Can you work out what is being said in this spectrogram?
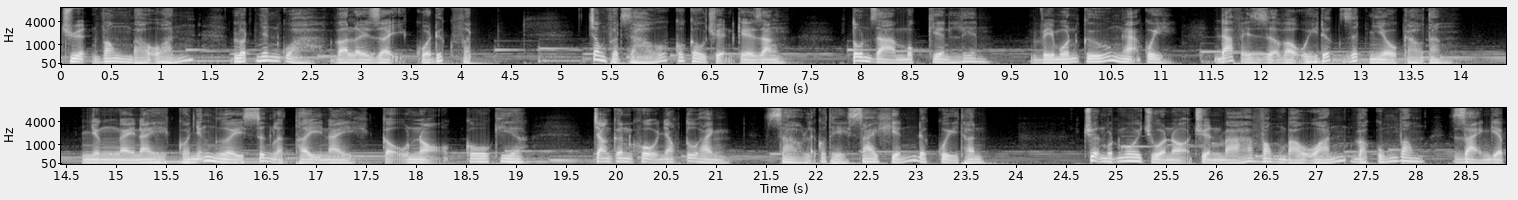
Chuyện vong báo oán, luật nhân quả và lời dạy của Đức Phật. Trong Phật giáo có câu chuyện kể rằng tôn giả Mục Kiền Liên vì muốn cứu ngạ quỷ đã phải dựa vào uy đức rất nhiều cao tăng. Nhưng ngày nay có những người xưng là thầy này, cậu nọ, cô kia, chẳng cần khổ nhọc tu hành, sao lại có thể sai khiến được quỷ thân. Chuyện một ngôi chùa nọ truyền bá vong báo oán và cúng vong, giải nghiệp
